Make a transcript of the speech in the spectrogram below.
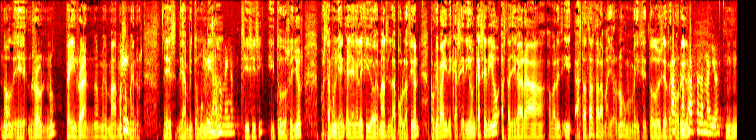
¿no? De Run, ¿no? Pay Run, ¿no? Más, más Sí. o menos. Es de ámbito mundial. más o menos. Mm. Sí, sí, sí. Y todos ellos, pues está muy bien que hayan elegido además la población, porque va a ir de caserío en caserío hasta llegar a, a Valencia y hasta Zarza la Mayor, ¿no? Como me dice, todo ese Hasta recorrido. Zarza la Mayor. Sí.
